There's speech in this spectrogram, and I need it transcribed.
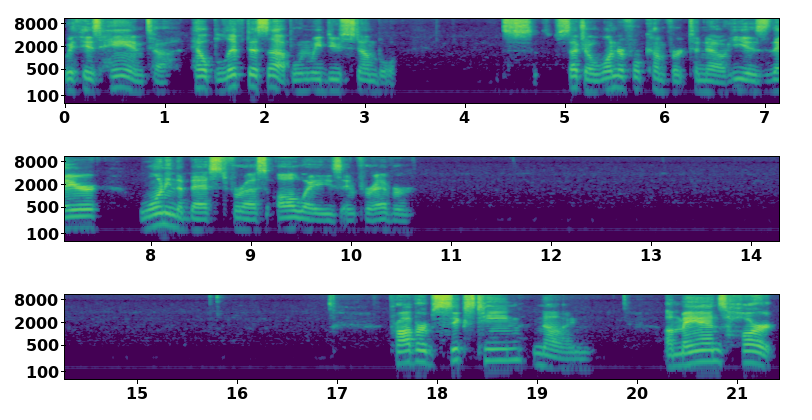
with his hand to help lift us up when we do stumble. It's such a wonderful comfort to know he is there wanting the best for us always and forever. Proverbs 16 9. A man's heart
